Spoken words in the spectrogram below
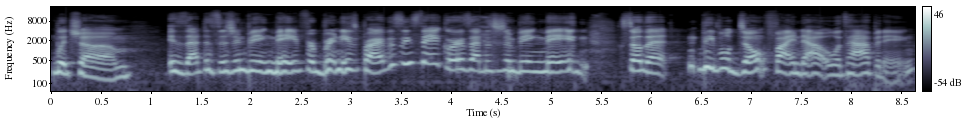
Which um is that decision being made for Britney's privacy's sake, or is that decision being made so that people don't find out what's happening?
